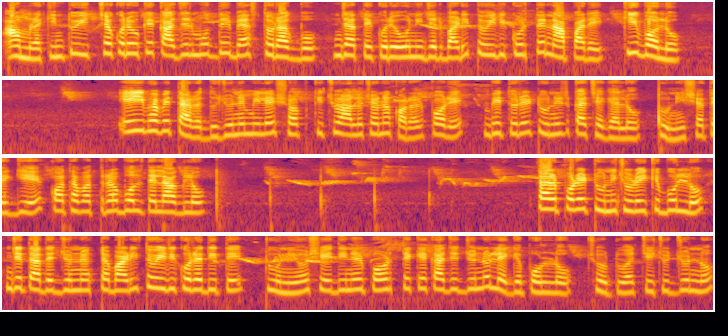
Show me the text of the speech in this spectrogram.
আমরা কিন্তু ইচ্ছা করে ওকে কাজের মধ্যেই ব্যস্ত রাখব, যাতে করে ও নিজের বাড়ি তৈরি করতে না পারে। কি বলো? এইভাবে তারা দুজনে মিলে সব কিছু আলোচনা করার পরে ভেতরে টুনির কাছে গেল। টুনির সাথে গিয়ে কথাবার্তা বলতে লাগল। তারপরে টুনি চড়ুইকে বলল যে তাদের জন্য একটা বাড়ি তৈরি করে দিতে। টুনিও সেই দিনের পর থেকে কাজের জন্য লেগে পড়ল। ছোটু আর চিচুর জন্য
